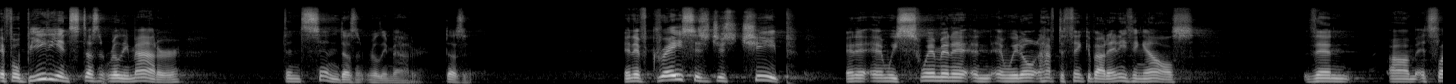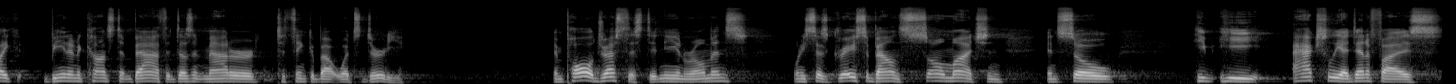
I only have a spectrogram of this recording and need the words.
if obedience doesn't really matter, then sin doesn't really matter, does it? And if grace is just cheap and, and we swim in it and, and we don't have to think about anything else, then um, it's like being in a constant bath. It doesn't matter to think about what's dirty. And Paul addressed this, didn't he, in Romans? When he says grace abounds so much. And, and so he, he actually identifies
